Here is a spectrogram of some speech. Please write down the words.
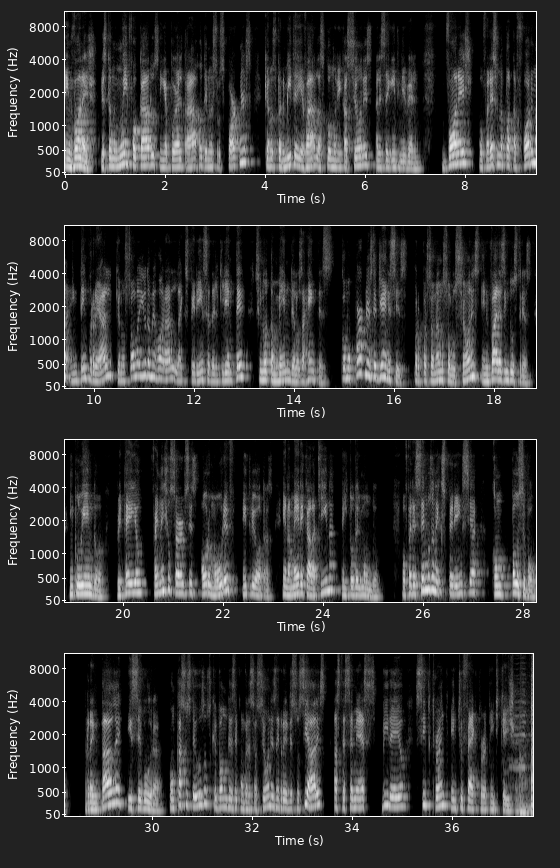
En Vonage estamos muy enfocados en apoyar el trabajo de nuestros partners que nos permite llevar las comunicaciones al siguiente nivel. Vonage ofrece una plataforma en tiempo real que no solo ayuda a mejorar la experiencia del cliente, sino también de los agentes. Como partners de Genesis, proporcionamos soluciones en varias industrias, incluyendo retail, financial services, automotive, entre otras, en América Latina y en todo el mundo. Ofrecemos una experiencia composable, rentável e segura, com casos de usos que vão desde conversações em redes sociais até SMS, vídeo, SIP trunk e two-factor authentication.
